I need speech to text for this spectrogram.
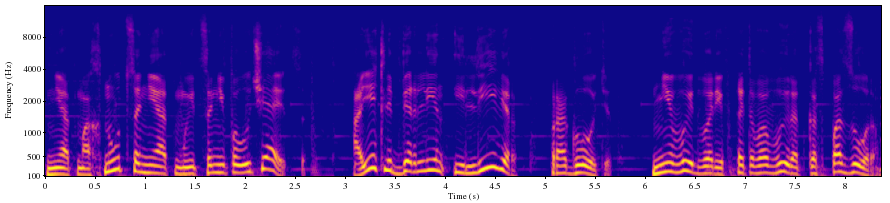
Не отмахнуться, не отмыться не получается. А если Берлин и Ливер проглотит, не выдворив этого выродка с позором,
